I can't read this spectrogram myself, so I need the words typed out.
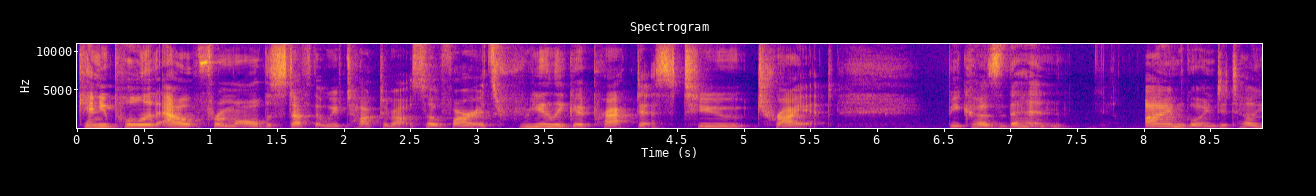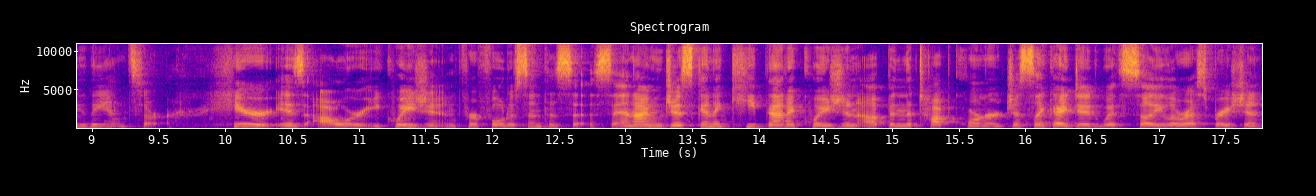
Can you pull it out from all the stuff that we've talked about so far? It's really good practice to try it because then I'm going to tell you the answer. Here is our equation for photosynthesis. And I'm just going to keep that equation up in the top corner, just like I did with cellular respiration,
